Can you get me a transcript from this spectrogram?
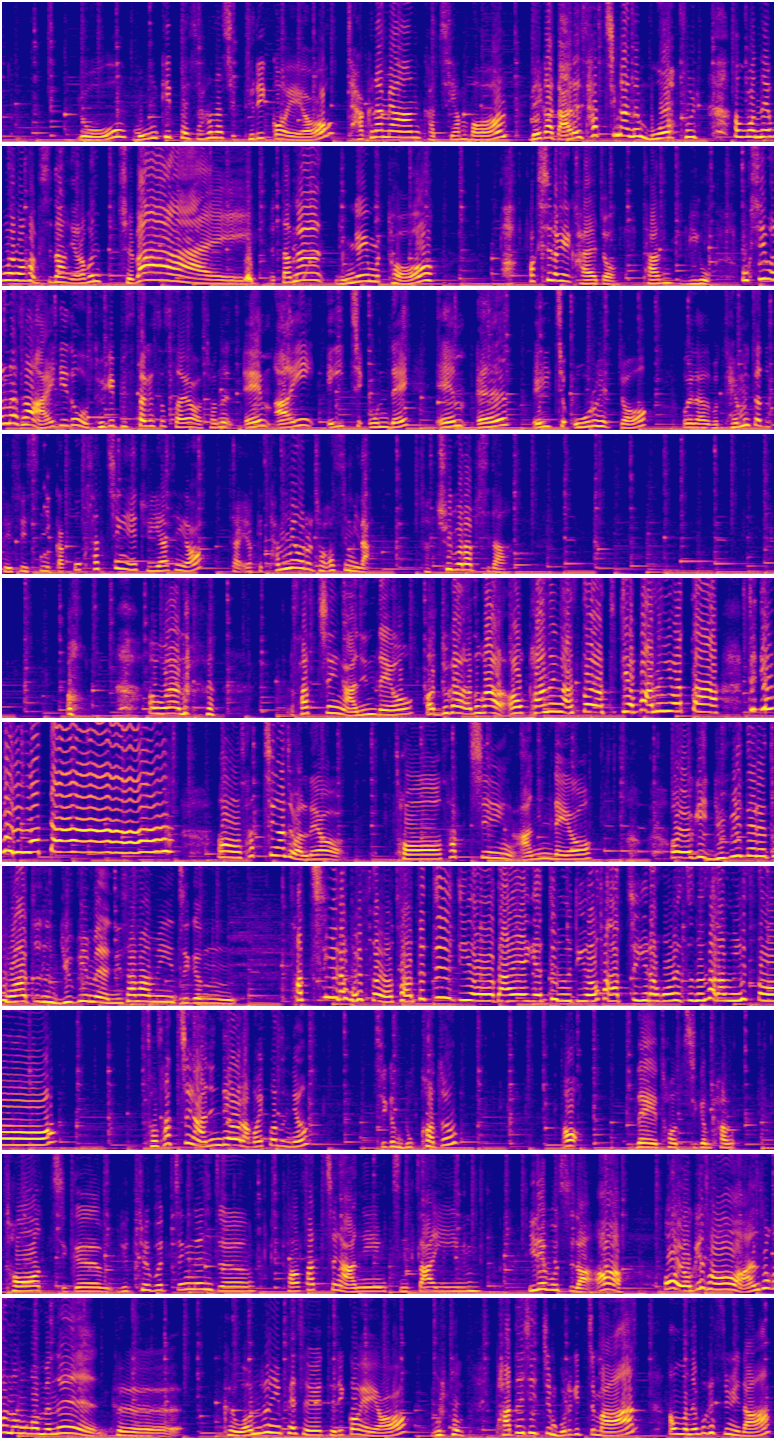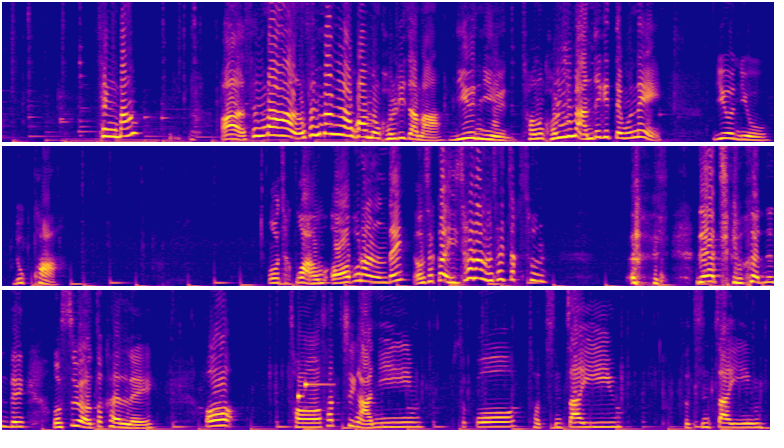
요 몽키펫을 하나씩 드릴 거예요 자 그러면 같이 한번 내가 나를 사칭하는 모험을 한번 해보러 갑시다 여러분 출발 일단은 닉네임부터 확실하게 가야죠. 단 미호. 혹시 몰라서 아이디도 되게 비슷하게 썼어요. 저는 M I H O인데 M L H O로 했죠. 거기다 뭐 대문자도 될 수 있으니까 꼭 사칭에 주의하세요. 자 이렇게 단묘를 적었습니다. 자 출발합시다. 어, 어 뭐야 나 사칭 아닌데요? 어 누가 누가 어 반응 왔어요. 드디어 반응이 왔다. 드디어 반응이 왔다. 어 사칭하지 말래요. 저 사칭 아닌데요. 어 여기 뉴비들을 도와주는 뉴비맨 이 사람이 지금 사칭이라고 했어요. 저한테 드디어 나에게 드디어 사칭이라고 해주는 사람이 있어. 저 사칭 아닌데요 라고 했거든요. 지금 녹화 중? 어, 네, 저 지금 방, 저 지금 유튜브 찍는 중. 저 사칭 아님, 진짜임. 이래 봅시다. 아, 어 여기서 안 속아 넘어가면은 그. 그 원숭이 펫을 드릴 거예요. 물론 받으실진 모르겠지만 한번 해보겠습니다. 생방? 아 생방 생방이라고 하면 걸리잖아. 니은 니은. 저는 걸리면 안 되기 때문에 니은 녹화. 어 자꾸 아- 어업을 하는데? 어 잠깐 이 사람은 살짝 손. 내가 들어갔는데 없으면 어떡할래? 어, 저 사칭 아님. 쓰고 저 진짜임. 저 진짜임.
